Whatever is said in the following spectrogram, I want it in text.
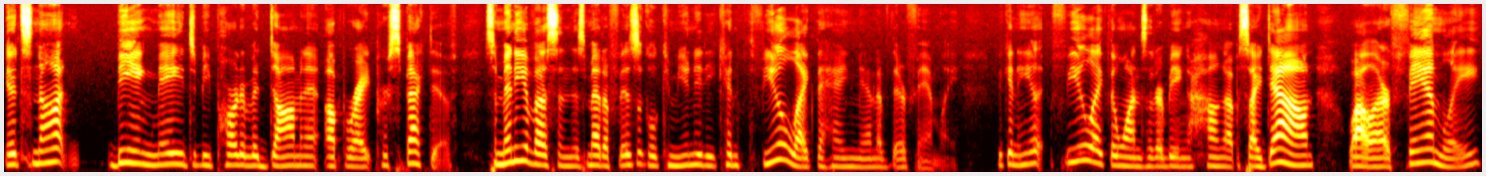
It's not being made to be part of a dominant, upright perspective. So many of us in this metaphysical community can feel like the hangman of their family. We can feel like the ones that are being hung upside down while our family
